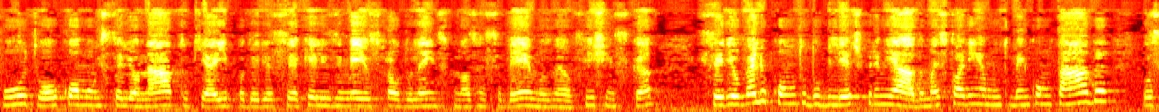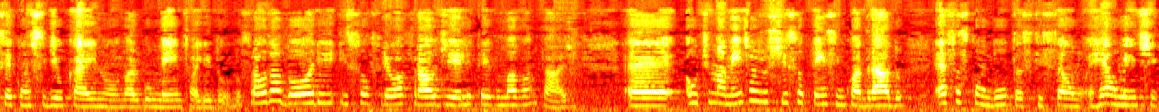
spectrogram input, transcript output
furto ou como um estelionato, que aí poderia ser aqueles e-mails fraudulentos que nós recebemos, né, o phishing scam, que seria o velho conto do bilhete premiado, uma historinha muito bem contada, você conseguiu cair no, no argumento ali do, do fraudador e, e sofreu a fraude e ele teve uma vantagem. É, ultimamente a justiça tem se enquadrado essas condutas que são realmente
